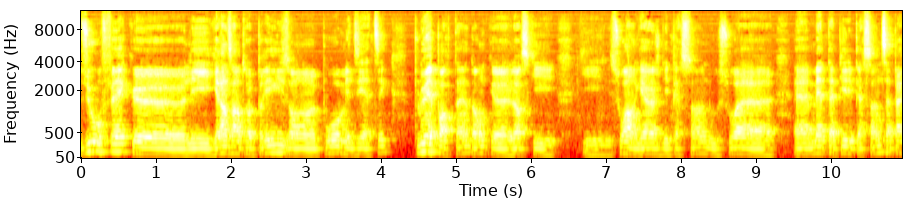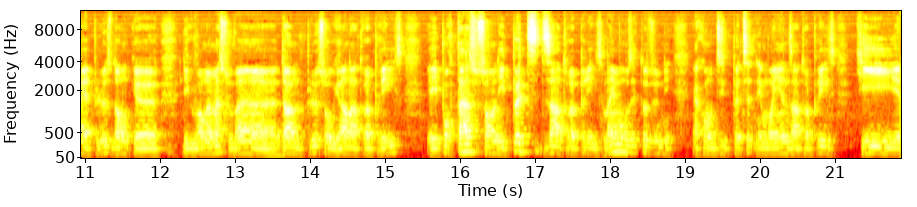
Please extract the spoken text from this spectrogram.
dû au fait que les grandes entreprises ont un poids médiatique plus important. Donc, euh, lorsqu'ils qui soit engage des personnes ou soit euh, euh, mettent à pied les personnes, ça paraît plus. Donc, euh, les gouvernements souvent donnent plus aux grandes entreprises. Et pourtant, ce sont les petites entreprises, même aux États-Unis, quand on dit petites et moyennes entreprises, qui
